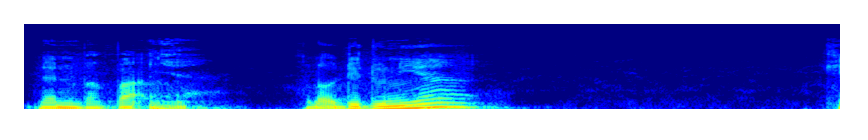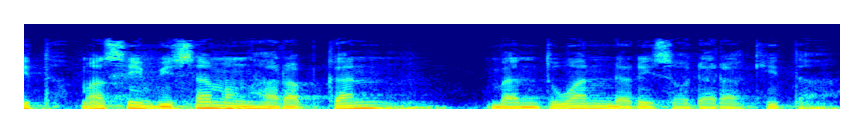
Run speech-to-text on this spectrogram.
dan bapaknya. Kalau di dunia kita masih bisa mengharapkan bantuan dari saudara kita.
